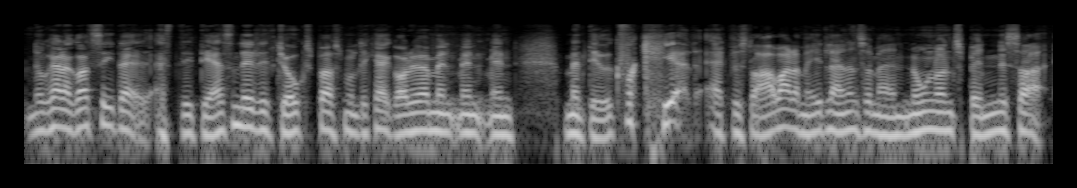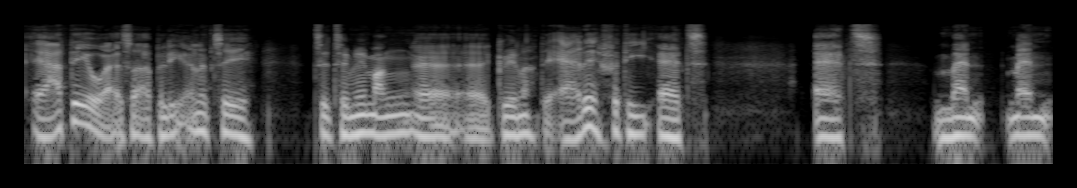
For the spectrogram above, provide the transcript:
nu kan jeg da godt se, at altså, det, det er sådan lidt et joke-spørgsmål, det kan jeg godt høre, men, men, men, men det er jo ikke forkert, at hvis du arbejder med et eller andet, som er nogenlunde spændende, så er det jo altså appellerende til, til temmelig mange øh, øh kvinder. Det er det, fordi at, at man, man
